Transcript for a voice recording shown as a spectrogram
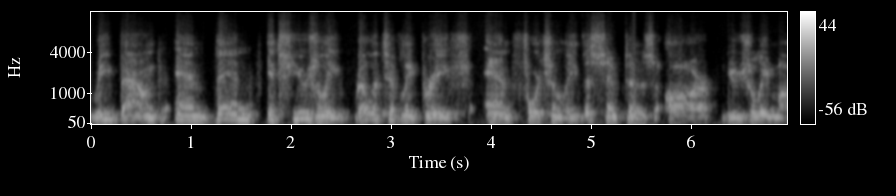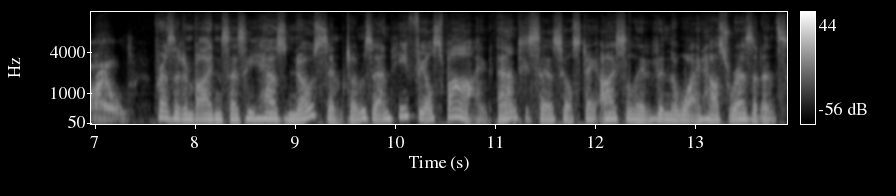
rebound, and then it's usually relatively brief, and fortunately, the symptoms are usually mild. President Biden says he has no symptoms and he feels fine. And he says he'll stay isolated in the White House residence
